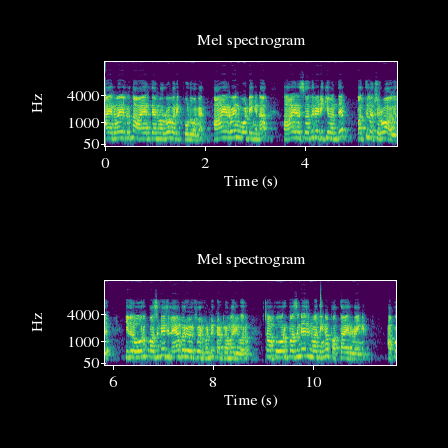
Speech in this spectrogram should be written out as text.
ஆயிரம் ரூபாயில இருந்து ஆயிரத்தி இரநூறுவா வரைக்கும் போடுவாங்க. ஆயிரம் ரூபாய்னு போட்டீங்கன்னா ஆயிரம் சதுர அடிக்கு வந்து பத்து லட்ச ரூபா ஆகுது. இதுல ஒரு பர்சன்டேஜ் லேபர் வெல்ஃபேர் ஃபண்டு கட்டுற மாதிரி வரும். ஸோ அப்போ ஒரு பர்சன்டேஜ்னு பார்த்தீங்கன்னா பத்தாயிரம் ரூபாய்ங்க. அப்போ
